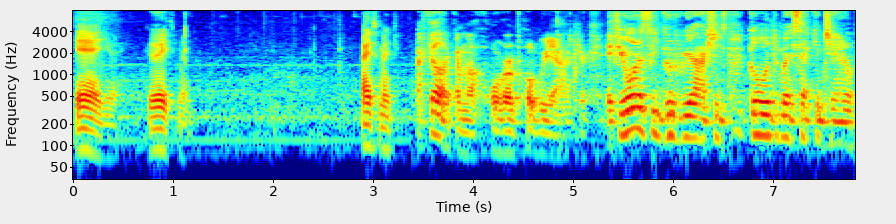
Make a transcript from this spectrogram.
Yeah, you are. Good, Smudge. Bye, Smudge. I feel like I'm a horrible reactor. If you want to see good reactions, go into my second channel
